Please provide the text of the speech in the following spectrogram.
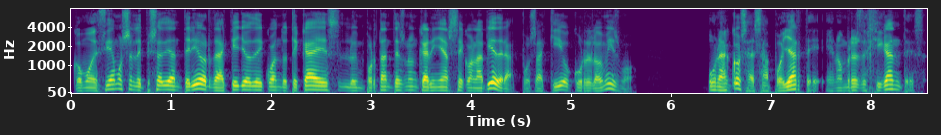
como decíamos en el episodio anterior de aquello de cuando te caes, lo importante es no encariñarse con la piedra, pues aquí ocurre lo mismo. Una cosa es apoyarte en hombros de gigantes,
